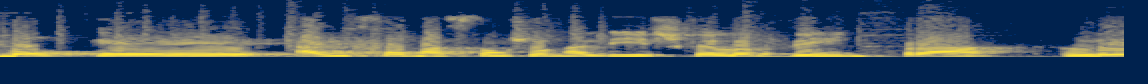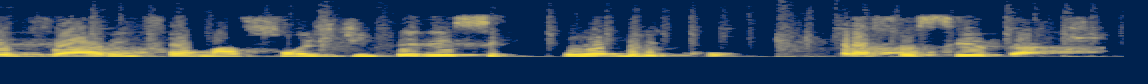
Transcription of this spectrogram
Bom, é, a informação jornalística ela vem para levar informações de interesse público para a sociedade.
